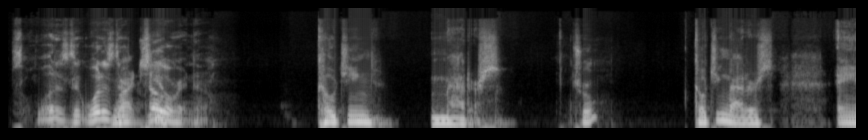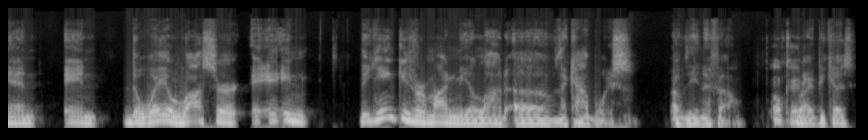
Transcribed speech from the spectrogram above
So what is the what is their Right, so- deal right now? Coaching matters. True. coaching matters and and the way a roster in the Yankees remind me a lot of the Cowboys of the NFL, Okay. right? Because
